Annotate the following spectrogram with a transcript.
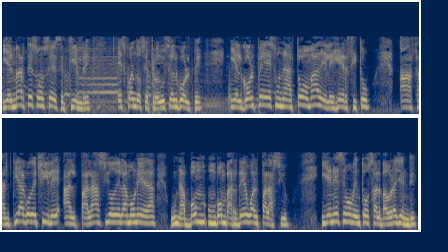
Y el martes 11 de septiembre es cuando se produce el golpe y el golpe es una toma del ejército a Santiago de Chile, al Palacio de la Moneda, un bombardeo al palacio y en ese momento Salvador Allende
